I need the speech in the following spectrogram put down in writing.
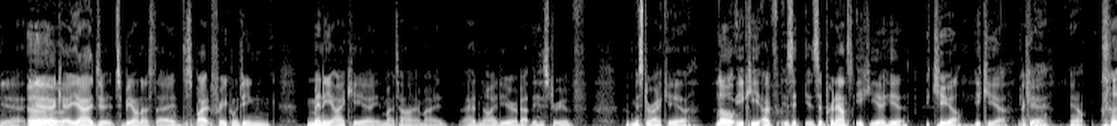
Yeah, Uh, yeah. Okay, yeah. I do, to be honest, I despite frequenting many IKEA in my time, I I had no idea about the history of of Mr. IKEA. no, or IKEA. I've, is it is it pronounced IKEA here? IKEA. IKEA. Okay. Yeah.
